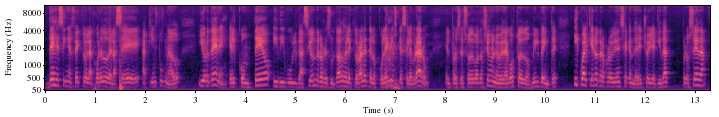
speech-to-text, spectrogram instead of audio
deje sin efecto el acuerdo de la CEE aquí impugnado y ordene el conteo y divulgación de los resultados electorales de los colegios que celebraron el proceso de votación el 9 de agosto de 2020 y cualquier otra providencia que en derecho y equidad proceda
